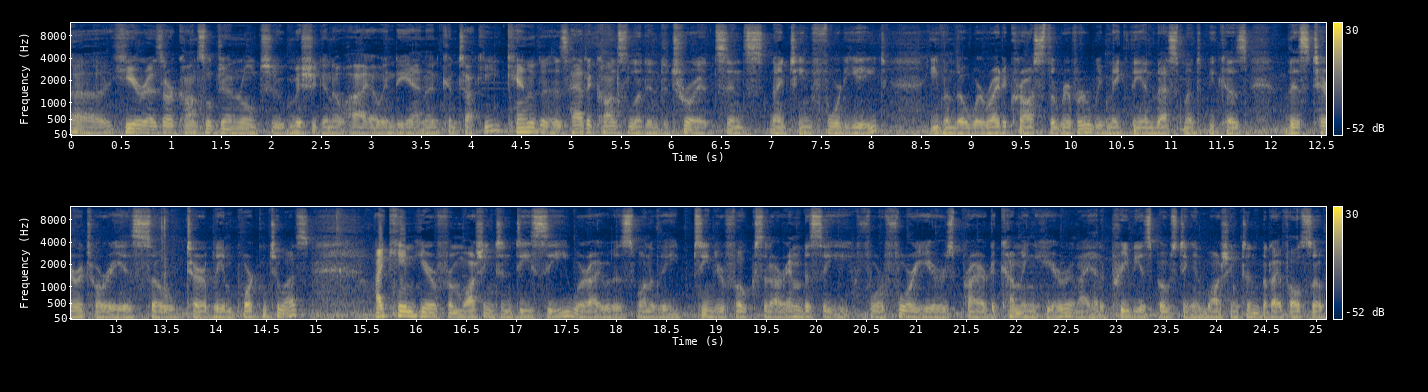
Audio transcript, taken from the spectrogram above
uh, here as our consul general to Michigan, Ohio, Indiana, and Kentucky. Canada has had a consulate in Detroit since 1948. Even though we're right across the river, we make the investment because this territory is so terribly important to us. I came here from Washington, D.C., where I was one of the senior folks at our embassy for four years prior to coming here, and I had a previous posting in Washington, but I've also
